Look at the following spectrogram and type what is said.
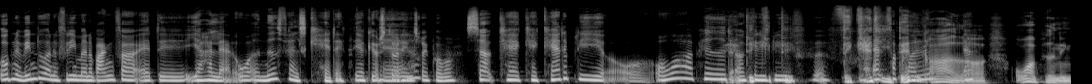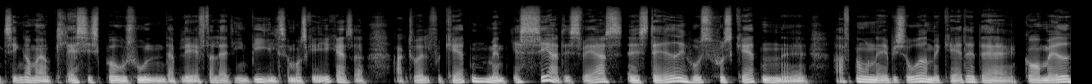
åbne vinduerne, fordi man er bange for, at uh, jeg har lært ordet nedfaldskatte. Det har gjort stort ja. indtryk på mig. Så kan, kan katte blive overophedet, ja, og det, kan de blive det, det kan de i den kolde? grad, ja. og overophedning tænker man jo klassisk på hos hunden, der bliver efterladt i en bil, som måske ikke er så aktuelt for katten, men jeg ser desværre øh, stadig hos, hos katten øh, haft nogle episoder med katte, der går med,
